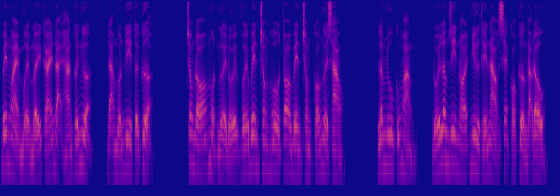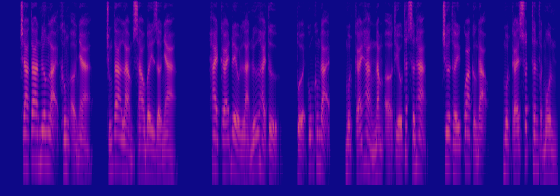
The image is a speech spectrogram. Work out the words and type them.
bên ngoài mười mấy cái đại hán cưỡi ngựa, đã muốn đi tới cửa. Trong đó một người đối với bên trong hồ to bên trong có người sao. Lâm Nhu cũng hoảng, đối Lâm Di nói như thế nào sẽ có cường đạo đâu. Cha ta nương lại không ở nhà, chúng ta làm sao bây giờ nha. Hai cái đều là nữ hài tử, tuổi cũng không đại, một cái hàng năm ở thiếu thất sơn hạ, chưa thấy qua cường đạo, một cái xuất thân Phật môn,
